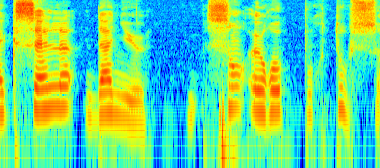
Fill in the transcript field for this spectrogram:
Excel Dagneux, 100 euros pour tous.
